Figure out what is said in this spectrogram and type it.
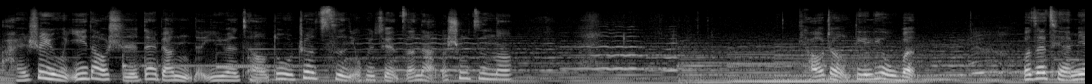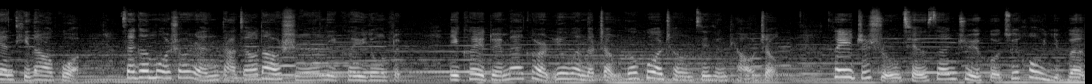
还是用一到十代表你的意愿强度，这次你会选择哪个数字呢？”调整第六问，我在前面提到过，在跟陌生人打交道时，你可以用对，你可以对迈克尔六问的整个过程进行调整，可以只使用前三句和最后一问。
